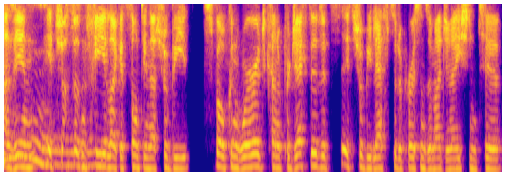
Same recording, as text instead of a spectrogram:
As in, it just doesn't hmm. feel like it's something that should be spoken word kind of projected. It's it should be left to the person's imagination to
